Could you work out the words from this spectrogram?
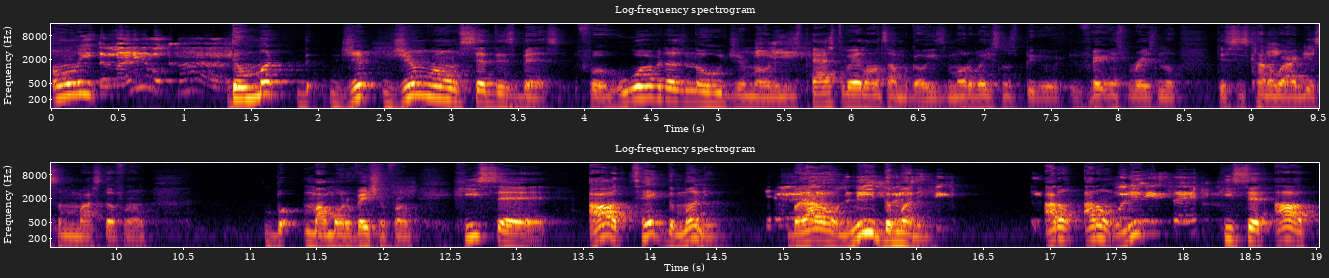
only The money will come. the mon- Jim Jim Rohn said this best. For whoever doesn't know who Jim Rohn is, he's passed away a long time ago. He's a motivational speaker. He's very inspirational. This is kind of where I get some of my stuff from, but my motivation from. He said, "I'll take the money, but I don't need the money. I don't. I don't What need." did he say? He said, "I'll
